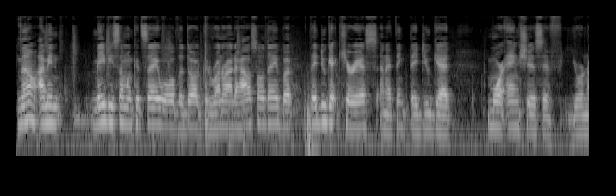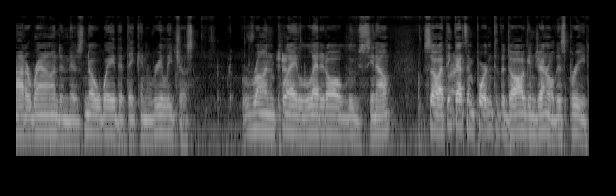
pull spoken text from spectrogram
No, I mean, maybe someone could say, well, the dog could run around a house all day, but they do get curious, and I think they do get more anxious if you're not around and there's no way that they can really just run, play, let it all loose, you know? So I think Right. that's important to the dog in general, this breed,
